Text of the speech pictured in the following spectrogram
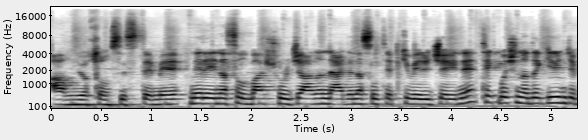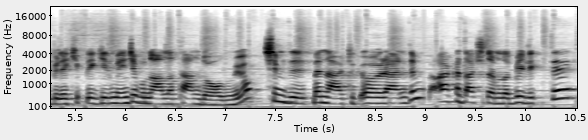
anlıyorsun sistemi, nereye nasıl başvuracağını, nerede nasıl tepki vereceğini. Tek başına da girince bir ekiple girmeyince bunu anlatan da olmuyor. Şimdi ben artık öğrendim. Arkadaşlarımla birlikte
